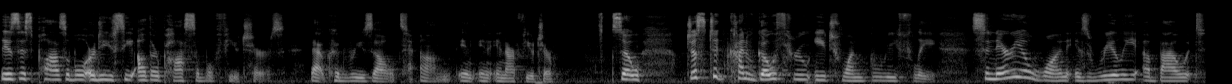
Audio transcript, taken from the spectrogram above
is this plausible, or do you see other possible futures that could result um, in, in, in our future? So just to kind of go through each one briefly, scenario one is really about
